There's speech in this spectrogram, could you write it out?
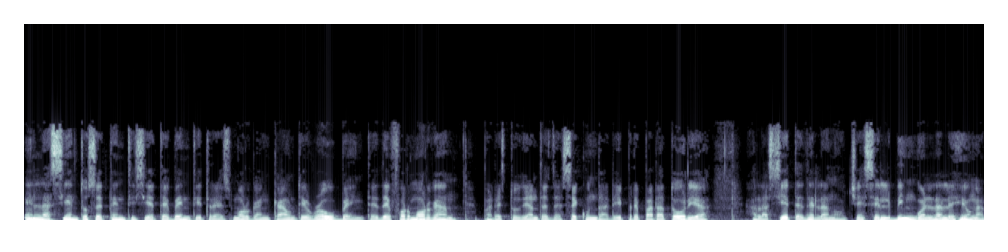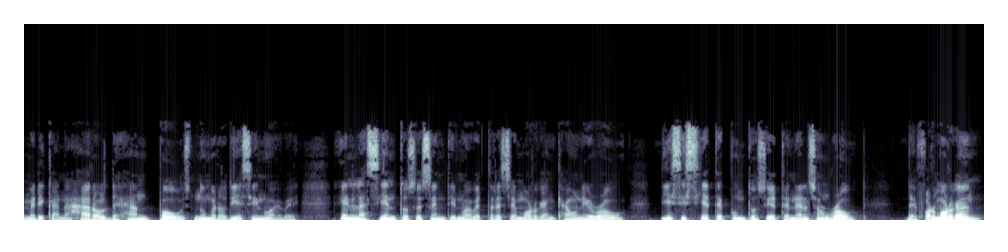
en la 177-23 Morgan County Road 20 de Fort Morgan para estudiantes de secundaria y preparatoria. A las 7 de la noche es el bingo en la Legión Americana Harold de Hand Post número 19 en la 169-13 Morgan County Road 17.7 Nelson Road de Fort Morgan.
